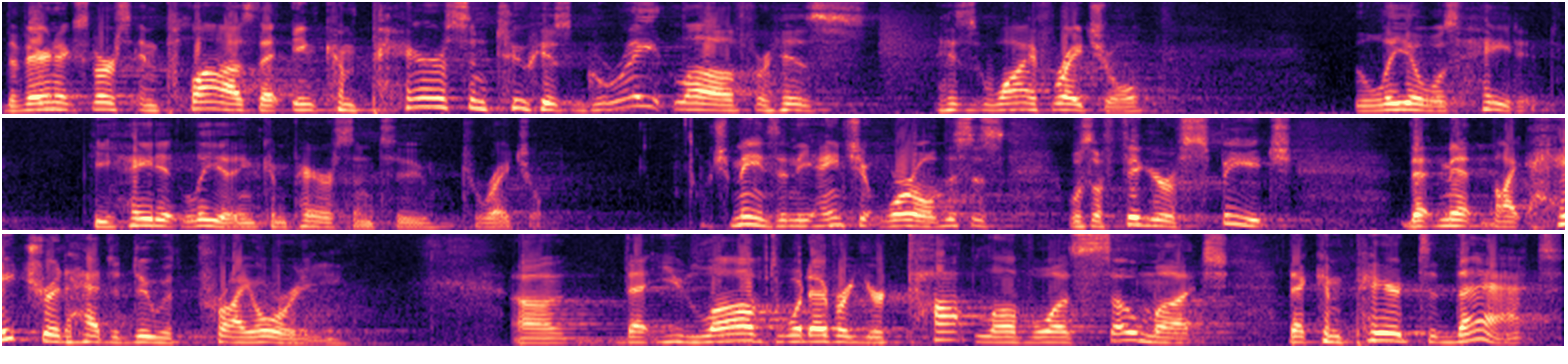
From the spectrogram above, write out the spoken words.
the very next verse implies that in comparison to his great love for his, his wife Rachel, Leah was hated. He hated Leah in comparison to, to Rachel. Which means in the ancient world, this is, was a figure of speech that meant like hatred had to do with priority. Uh, that you loved whatever your top love was so much that compared to that,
